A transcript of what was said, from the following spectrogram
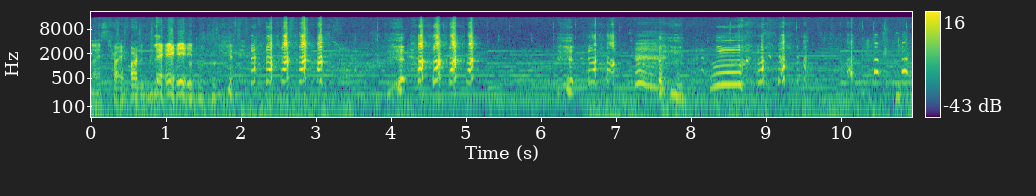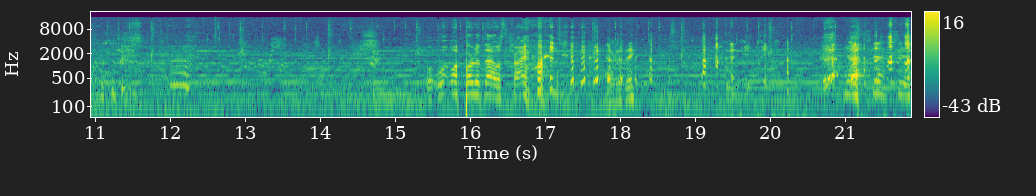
nice try hard blade! What, what part of that was try hard? Everything. yes, yes, yes.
